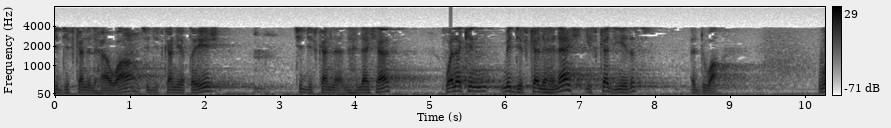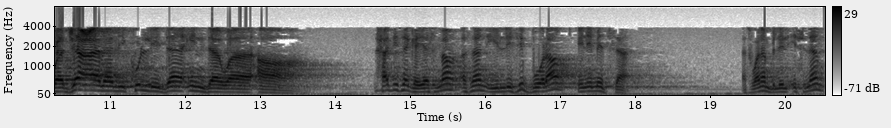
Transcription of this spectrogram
تدي فكان الهواء تدي فكان يطيج تدي فكان الهلاكات ولكن مدي فكان الهلاك يفكاد يدس الدواء. وجعل لكل داء دواء. الحادثة جاية ثما أثان يلي ثبورا إلي ميدسان أثوانا بلي الإسلام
